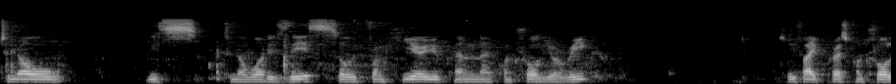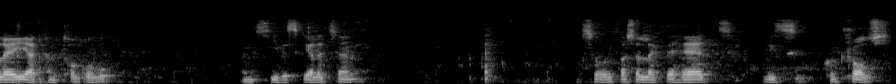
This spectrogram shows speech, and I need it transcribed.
to know this to know what is this. So from here you can uh, control your rig. So if I press Control A, I can toggle and see the skeleton. So if I select the head, this controls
